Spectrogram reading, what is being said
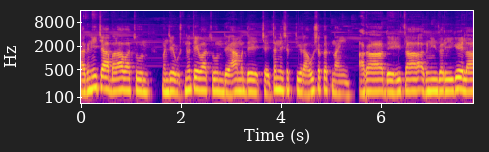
अग्नीच्या बळा वाचून म्हणजे उष्णते वाचून देहामध्ये चैतन्य शक्ती राहू शकत नाही. आगा देहीचा अग्नी जरी गेला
